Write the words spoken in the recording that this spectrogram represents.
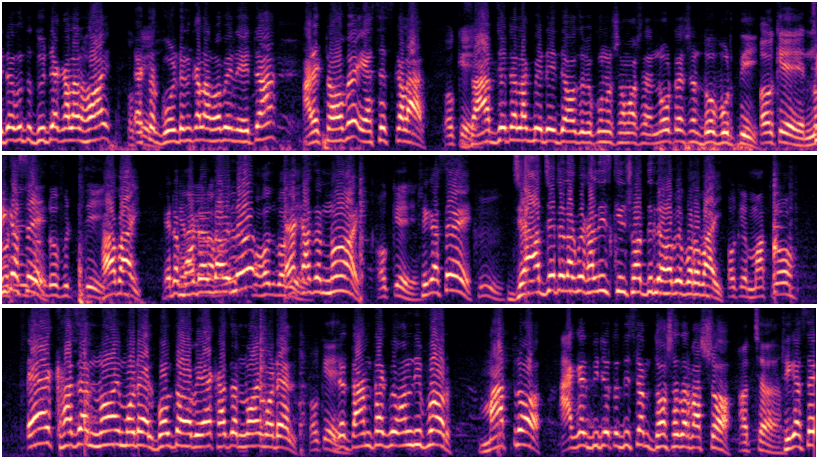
এটা কিন্তু দুইটা কালার হয়। একটা গোল্ডেন কালার হবে এটা আরেকটা হবে এসএস কালার Okay. যার যেটা লাগবে এটাই দেওয়া যাবে কোনো সমস্যা নো টেনশন ডো ভর্তি ওকে ঠিক আছে? ডো ভর্তি হ্যাঁ ভাই এটা কেনাকাটা মডেলটা হলো সহজভাবে। এক হাজার নয়। ওকে ঠিক আছে? যার যেটা লাগবে খালি স্ক্রিনশট দিলে হবে বড় ভাই। ওকে মাত্র? এক হাজার নয় মডেল বলতে হবে এক হাজার নয় মডেল Okay. এটার দাম থাকবে অনলি ফর মাত্র আগের ভিডিওতে দিছিলাম দশ হাজার পাঁচশো। আচ্ছা। ঠিক আছে?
